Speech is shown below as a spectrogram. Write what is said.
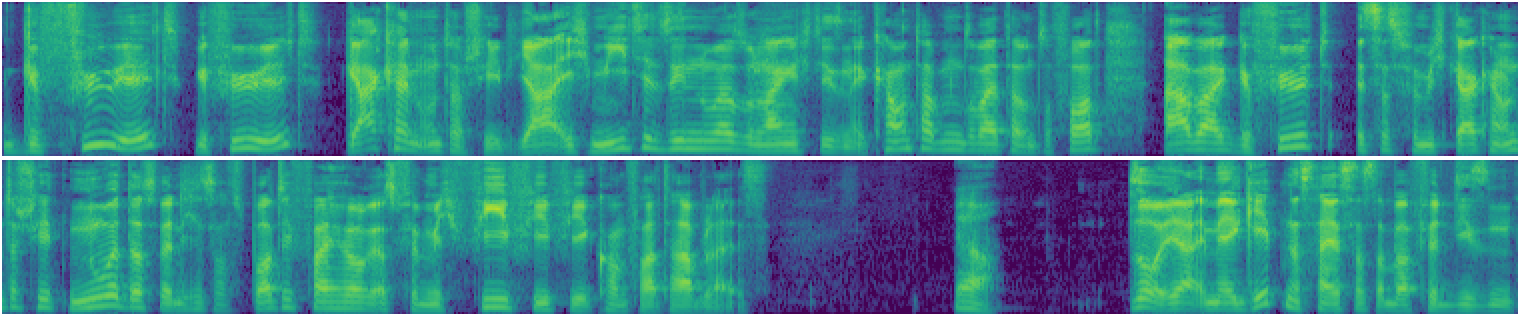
gefühlt, gefühlt gar kein Unterschied. Ja, ich miete sie nur, solange ich diesen Account habe und so weiter und so fort. Aber gefühlt ist das für mich gar kein Unterschied. Nur, dass wenn ich es auf Spotify höre, es für mich viel, viel, viel komfortabler ist. Ja. So, ja, im Ergebnis heißt das aber für diesen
